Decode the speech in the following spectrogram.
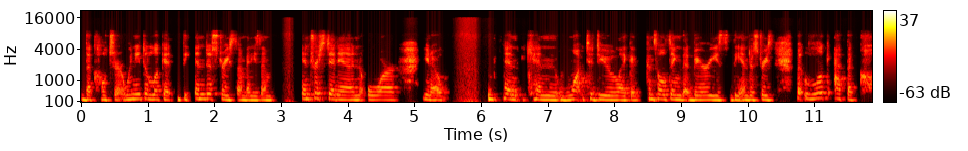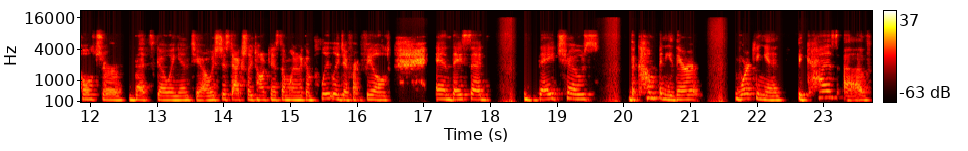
the culture. We need to look at the industry somebody's interested in or, you know, can can want to do like a consulting that varies the industries, but look at the culture that's going into. I was just actually talking to someone in a completely different field and they said they chose the company they're working in because of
